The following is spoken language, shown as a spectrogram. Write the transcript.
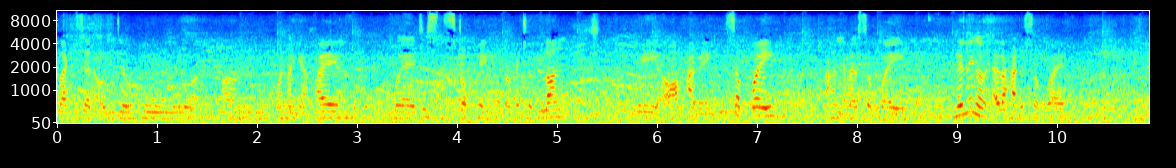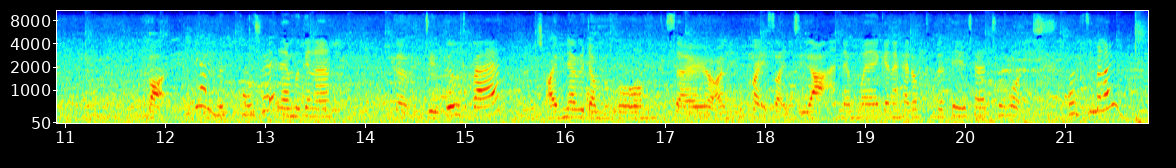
like I said, I'll do a haul um, when I get home. We're just stopping for a bit of lunch. We are having Subway. I haven't had a Subway. I don't think I've ever had a Subway. But yeah, I'm looking forward to it. And then we're gonna go and do Build-A-Bear, which I've never done before. So I'm quite excited to do that. And then we're gonna head off to the theatre to watch Bugsy Malone.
